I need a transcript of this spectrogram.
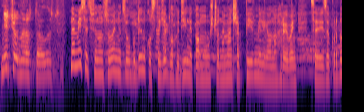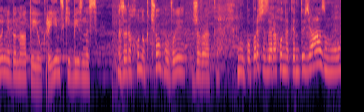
нічого не осталось. На місяць фінансування цього будинку стає благодійникам у щонайменше півмільйона гривень. Це і закордонні донати, і український бізнес. За рахунок чого ви живете? Ну, по-перше, за рахунок ентузіазму.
